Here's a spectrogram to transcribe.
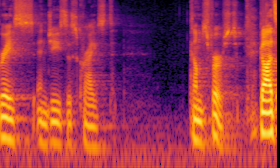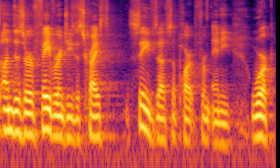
grace in Jesus Christ comes first. God's undeserved favor in Jesus Christ saves us apart from any work.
